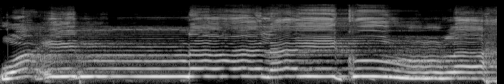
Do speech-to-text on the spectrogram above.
وإن عليكم لحافظين.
